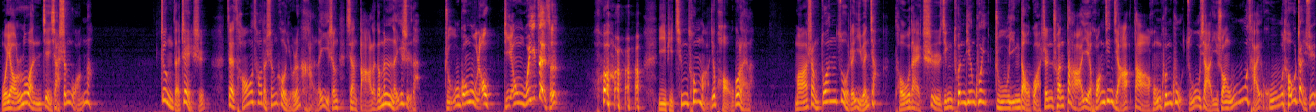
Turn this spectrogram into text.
我要乱箭下身亡啊！正在这时。在曹操的身后，有人喊了一声，像打了个闷雷似的：“主公勿扰，典韦在此！”！一匹青葱马就跑过来了。马上端坐着一员将。头戴赤金吞天盔，朱缨倒挂，身穿大叶黄金甲，大红昆裤，足下一双五彩虎头战靴，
